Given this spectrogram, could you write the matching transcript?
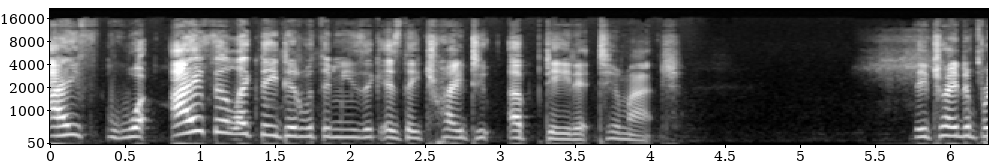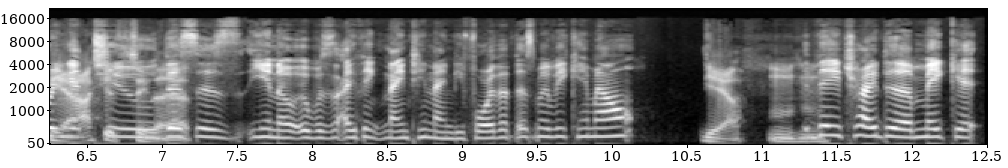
I what I feel like they did with the music is they tried to update it too much. They tried to bring Yeah, it to this is you know it was I think 1994 that this movie came out. Yeah. mhm. They tried to make it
